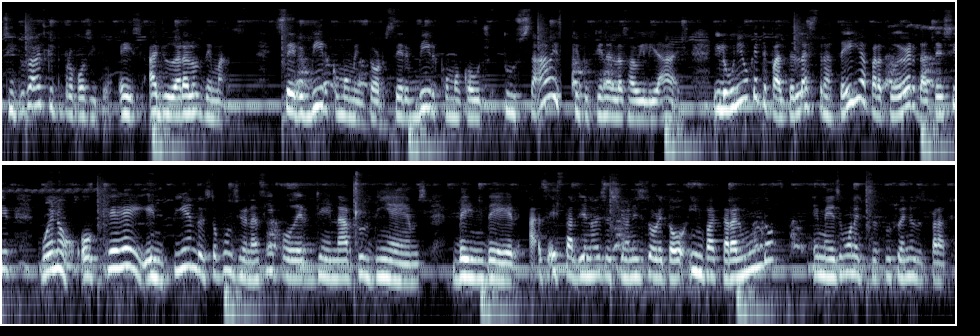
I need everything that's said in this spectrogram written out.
Si tú sabes que tu propósito es ayudar a los demás, servir como mentor, servir como coach, tú sabes que tú tienes las habilidades. Y lo único que te falta es la estrategia para tú de verdad decir, bueno, ok, entiendo, esto funciona así, poder llenar tus DMs, vender, estar lleno de sesiones y sobre todo impactar al mundo. MS Monetiza tus sueños es para ti.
